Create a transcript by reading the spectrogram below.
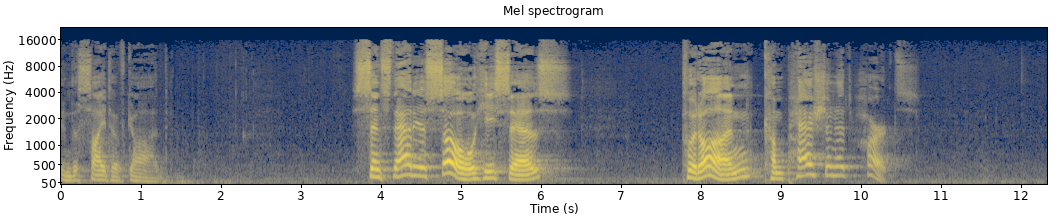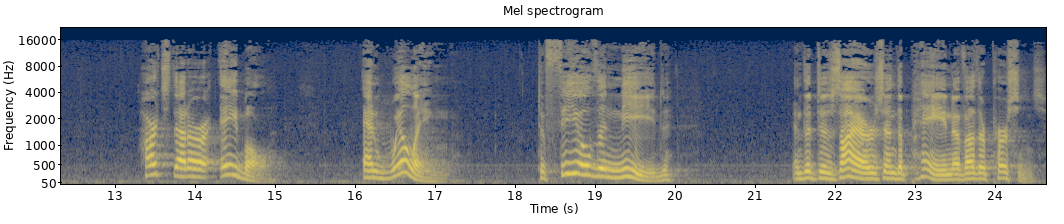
in the sight of God. Since that is so, he says, put on compassionate hearts. Hearts that are able and willing to feel the need and the desires and the pain of other persons.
